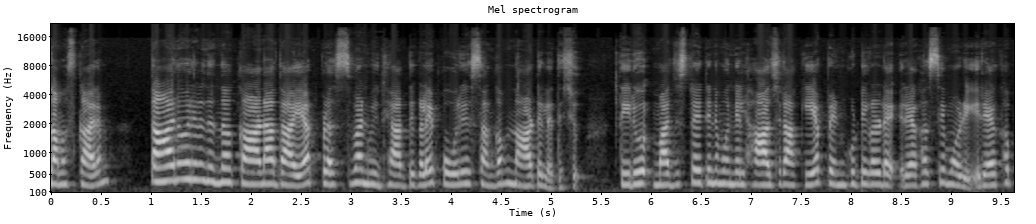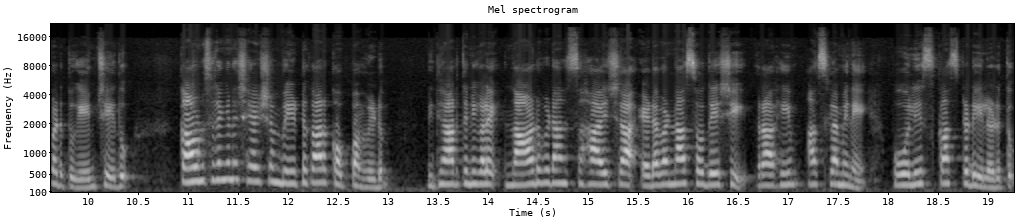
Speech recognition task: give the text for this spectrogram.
നമസ്കാരം. താനൂരിൽ നിന്ന് കാണാതായ പ്ലസ് വൺ വിദ്യാർത്ഥികളെ പോലീസ് സംഘം നാട്ടിലെത്തിച്ചു. തിരൂർ മജിസ്ട്രേറ്റിന് മുന്നിൽ ഹാജരാക്കിയ പെൺകുട്ടികളുടെ രഹസ്യമൊഴി രേഖപ്പെടുത്തുകയും ചെയ്തു. കൗൺസിലിംഗിന് ശേഷം വീട്ടുകാർക്കൊപ്പം വിടും. വിദ്യാർത്ഥിനികളെ നാടുവിടാൻ സഹായിച്ച എടവണ്ണ സ്വദേശി റഹീം അസ്ലമിനെ പോലീസ് കസ്റ്റഡിയിലെടുത്തു.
